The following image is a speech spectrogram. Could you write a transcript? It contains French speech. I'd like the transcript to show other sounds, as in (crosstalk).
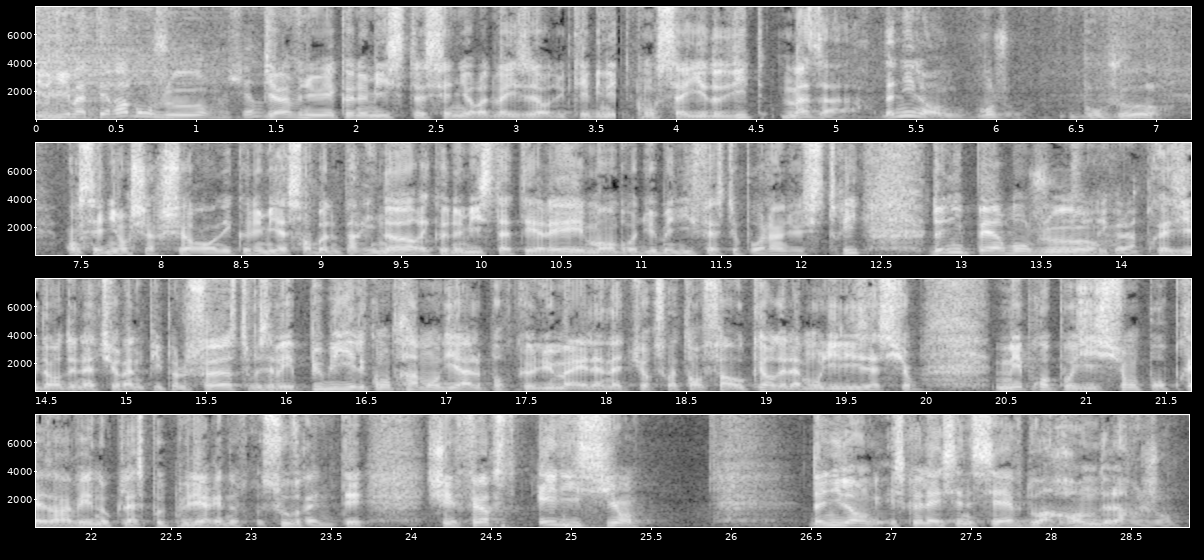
Sylvie Matera, bonjour. Bonjour. Bienvenue, économiste, senior advisor du cabinet de conseil et d'audit Mazar. Dany Lang, bonjour. Bonjour. Enseignant-chercheur en économie à Sorbonne Paris-Nord, économiste atterré et membre du Manifeste pour l'industrie. Denis Père, bonjour. Bonjour, Nicolas. Président de Nature and People First. Vous avez publié le contrat mondial pour que l'humain et la nature soient enfin au cœur de la mondialisation. Mes propositions pour préserver nos classes populaires et notre souveraineté chez First Édition. Denis Lang, est-ce que la SNCF doit rendre de l'argent?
